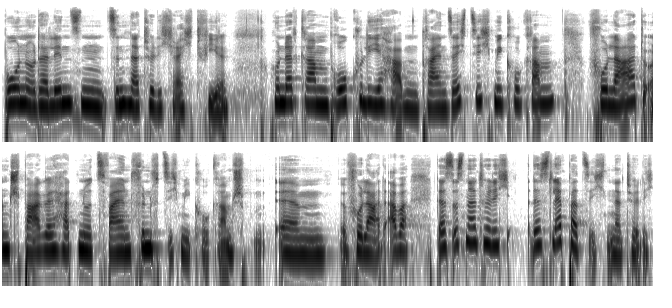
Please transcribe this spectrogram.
Bohnen oder Linsen sind natürlich recht viel. 100 Gramm Brokkoli haben 63 Mikrogramm Folat und Spargel hat nur 52 Mikrogramm ähm, Folat. Aber das ist natürlich, das läppert sich natürlich.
